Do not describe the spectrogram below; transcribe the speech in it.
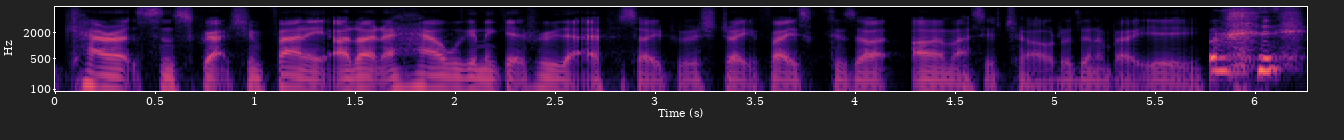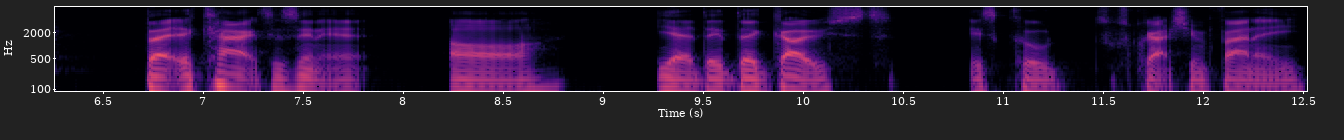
carrots and Scratching Fanny. I don't know how we're going to get through that episode with a straight face because I'm a massive child. I don't know about you. but the characters in it are, yeah, the, the ghost is called Scratching Fanny,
